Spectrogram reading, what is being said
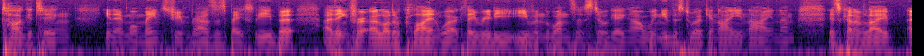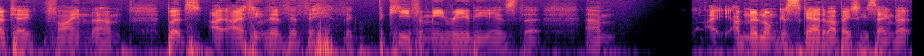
targeting you know more mainstream browsers basically but i think for a lot of client work they really even the ones that are still going oh we need this to work in ie9 and it's kind of like okay fine um, but I, I think that the, the, the, the key for me really is that um, I, i'm no longer scared about basically saying that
